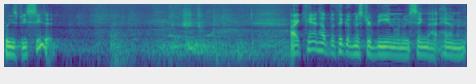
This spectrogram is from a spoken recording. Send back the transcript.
Please be seated. I can't help but think of Mr. Bean when we sing that hymn,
